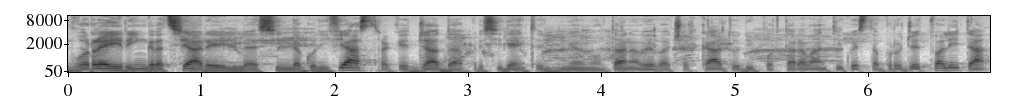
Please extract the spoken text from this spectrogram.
vorrei ringraziare il sindaco di Fiastra che già da presidente dell'Unione Montana aveva cercato di portare avanti questa progettualità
